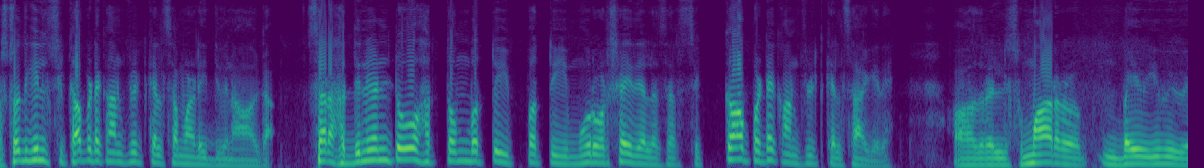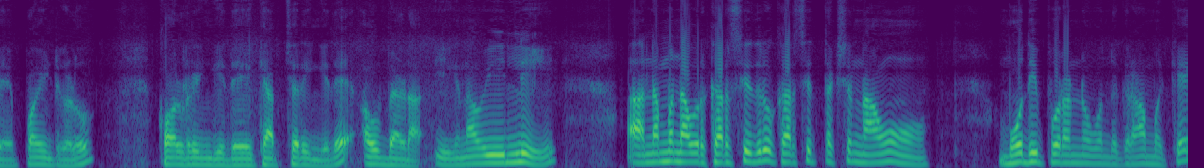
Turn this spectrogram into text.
ಅಷ್ಟೊತ್ತಿಗೆ ಇಲ್ಲಿ ಸಿಕ್ಕಾಪಟ್ಟೆ ಕಾನ್ಫ್ಲಿಕ್ಟ್ ಕೆಲಸ ಮಾಡಿದ್ವಿ ನಾವಾಗ ಸರ್ ಹದಿನೆಂಟು, ಹತ್ತೊಂಬತ್ತು, ಇಪ್ಪತ್ತು ಈ ಮೂರು ವರ್ಷ ಇದೆಯಲ್ಲ ಸರ್ ಸಿಕ್ಕಾಪಟ್ಟೆ ಕಾನ್ಫ್ಲಿಕ್ಟ್ ಕೆಲಸ ಆಗಿದೆ. ಅದರಲ್ಲಿ ಸುಮಾರು ಬೈ ಇವಿವೆ ಪಾಯಿಂಟ್ಗಳು. ಕಾಲರಿಂಗ್ ಇದೆ ಕ್ಯಾಪ್ಚರಿಂಗ್ ಇದೆ ಅವು ಬೇಡ. ಈಗ ನಾವು ಇಲ್ಲಿ ನಮ್ಮನ್ನು ಅವ್ರು ಕರೆಸಿದ್ರು ಕರೆಸಿದ ತಕ್ಷಣ ನಾವು ಮೋದಿಪುರ ಅನ್ನೋ ಒಂದು ಗ್ರಾಮಕ್ಕೆ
